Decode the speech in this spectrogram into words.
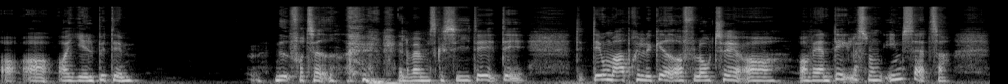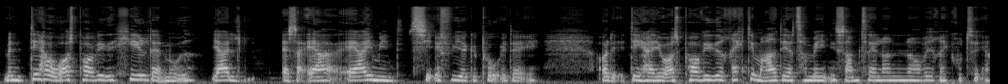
og, og, og hjælpe dem ned fra taget, eller hvad man skal sige. Det, det, det, det er jo meget privilegeret at få lov til at, at være en del af sådan nogle indsatser, men det har jo også påvirket hele den måde, jeg altså er, er i min chefvirke på i dag. Og det, det har jo også påvirket rigtig meget det at tage med ind i samtalerne, når vi rekrutterer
